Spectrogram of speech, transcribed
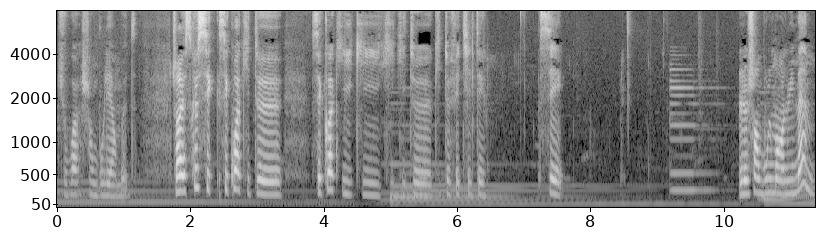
tu vois, chamboulé en mode? Genre, est-ce que c'est quoi qui te. C'est quoi te, qui te fait tilter? C'est le chamboulement lui-même,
